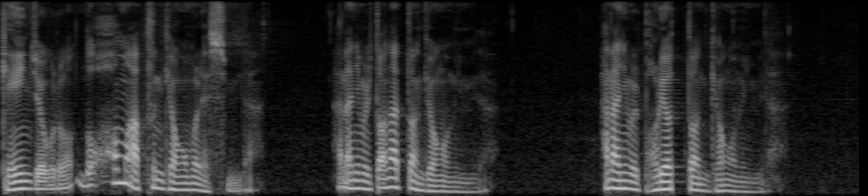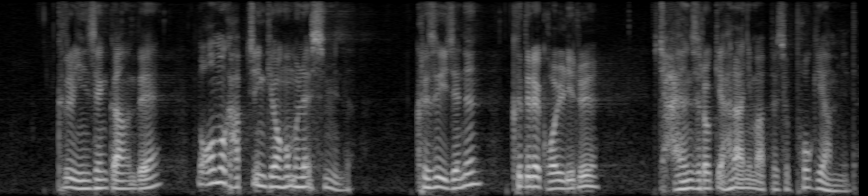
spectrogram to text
개인적으로 너무 아픈 경험을 했습니다. 하나님을 떠났던 경험입니다. 하나님을 버렸던 경험입니다. 그들 인생 가운데 너무 값진 경험을 했습니다. 그래서 이제는 그들의 권리를 자연스럽게 하나님 앞에서 포기합니다.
